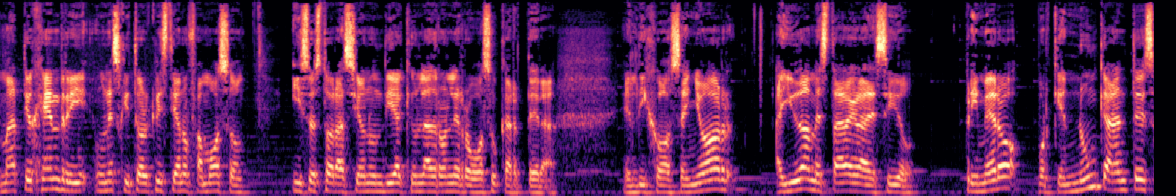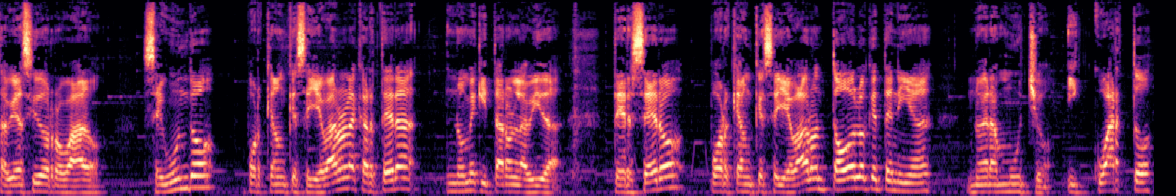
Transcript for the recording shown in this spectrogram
Matthew Henry, un escritor cristiano famoso, hizo esta oración un día que un ladrón le robó su cartera. Él dijo, Señor, ayúdame a estar agradecido. Primero, porque nunca antes había sido robado. Segundo, porque aunque se llevaron la cartera, no me quitaron la vida. Tercero, porque aunque se llevaron todo lo que tenía, no era mucho. Y cuarto,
